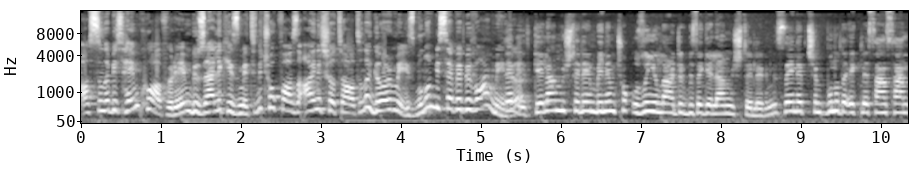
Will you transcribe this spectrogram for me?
aslında biz hem kuaförü hem güzellik hizmetini çok fazla aynı çatı altında görmeyiz. Bunun bir sebebi var mıydı? Evet, gelen müşterilerim benim çok uzun yıllardır bize gelen müşterilerimiz. Zeynep'ciğim bunu da eklesen sen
